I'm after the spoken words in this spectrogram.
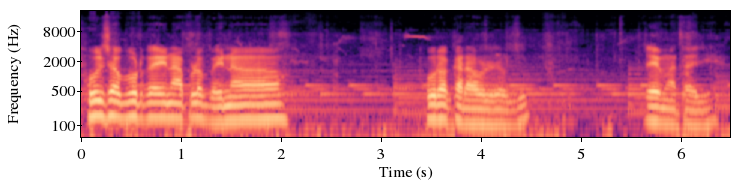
ફૂલ સપોર્ટ કરીને આપણે ભાઈને પૂરા કરાવી લેજો જય માતાજી.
